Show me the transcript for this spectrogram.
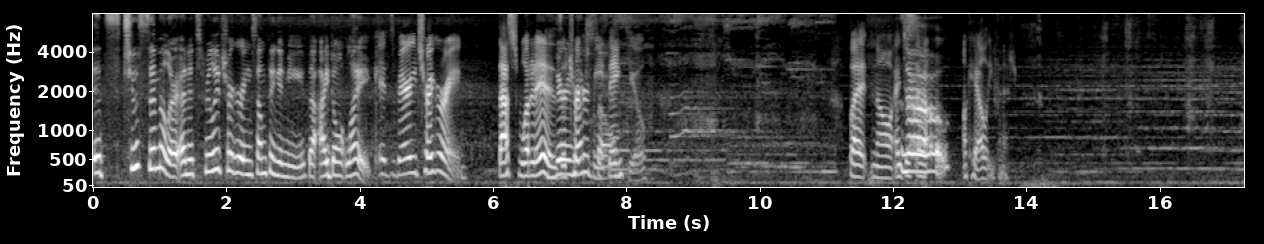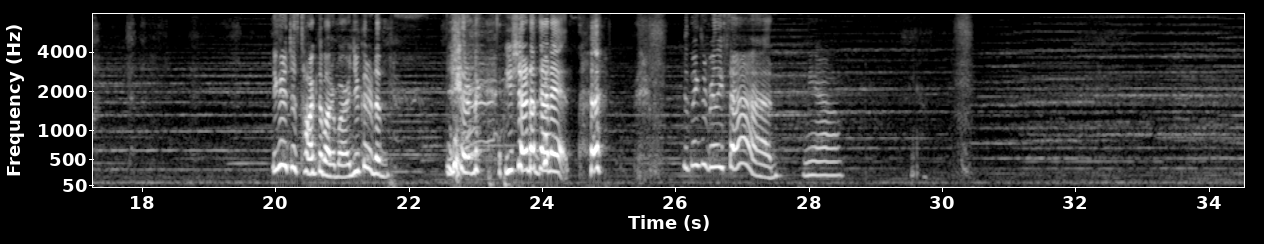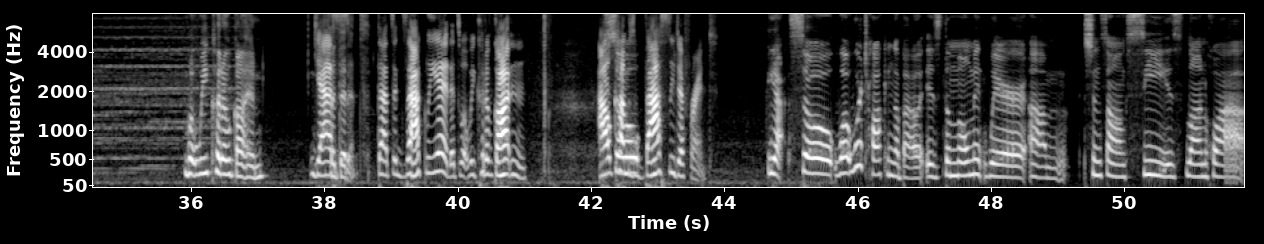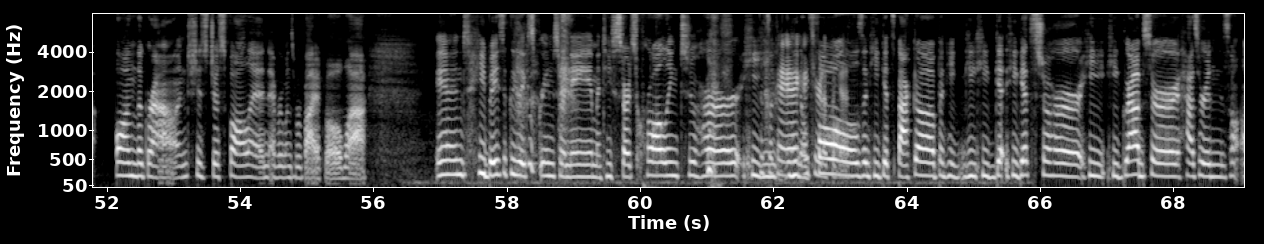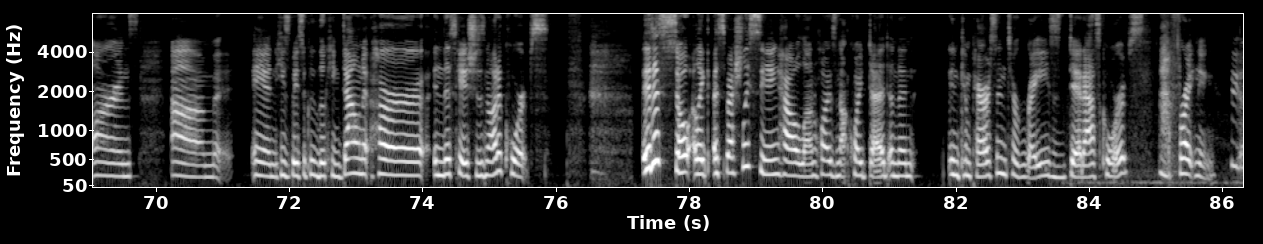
it's too similar and it's really triggering something in me that I don't like. It's very triggering. That's what it is. Very it much triggered me. Thank you. But no, I just I okay. I'll let you finish. You could have just talked about it more. You could have. You should have. you shouldn't have done it. this makes me really sad. Yeah. What we could have gotten, Yes, but didn't. that's exactly it. It's what we could have gotten. Outcomes So- vastly different. Yeah, so what we're talking about is the moment where um, Shinsong sees Lan Hua on the ground. She's just fallen, everyone's revived, blah, blah, blah. And he basically like screams her name and he starts crawling to her. He okay, you know I again. falls and he gets back up and he, he, he get he gets to her. He he grabs her, has her in his arms. Um and he's basically looking down at her. In this case, she's not a corpse. It is so like, especially seeing how Lan Hua is not quite dead, and then in comparison to Rey's dead ass corpse, frightening.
